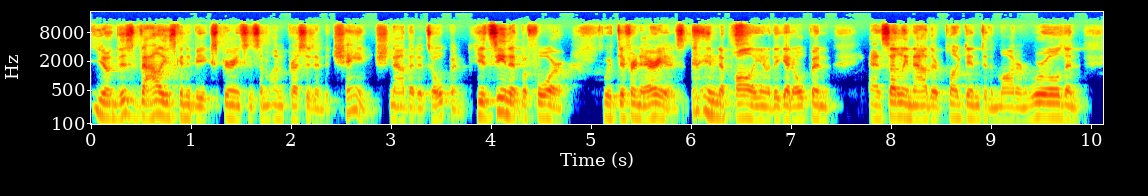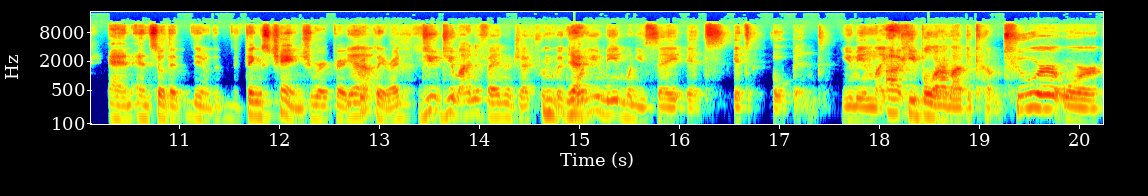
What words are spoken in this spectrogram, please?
you know, this valley is going to be experiencing some unprecedented change now that it's open. He had seen it before with different areas in Nepal. You know, they get open, and suddenly now they're plugged into the modern world, and and and so that you know the, the things change very, very Yeah. quickly, right? Do you, do you mind if I interject real Mm, quick? yeah. What do you mean when you say it's it's opened? You mean like Uh, people are allowed to come tour or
